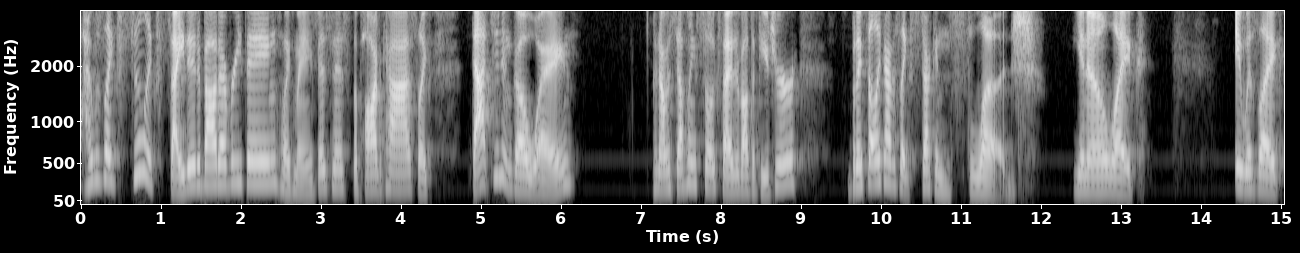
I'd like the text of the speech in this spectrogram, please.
I was like still excited about everything, like my business, the podcast, like that didn't go away. And I was definitely still excited about the future, but I felt like I was like stuck in sludge, you know, like it was like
